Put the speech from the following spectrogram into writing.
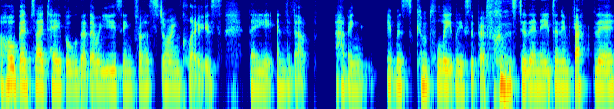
a whole bedside table that they were using for storing clothes. They ended up having it was completely superfluous to their needs and in fact their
